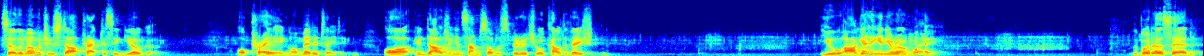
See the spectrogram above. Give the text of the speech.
So the moment you start practicing yoga, or praying, or meditating, or indulging in some sort of spiritual cultivation, you are getting in your own way. The Buddha said,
